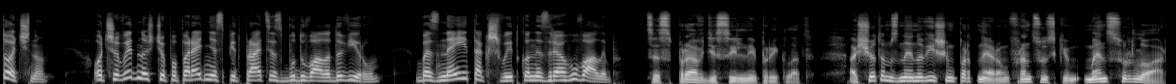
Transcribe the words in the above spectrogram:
Точно. Очевидно, що попередня співпраця збудувала довіру. Без неї так швидко не зреагували б. Це справді сильний приклад. А що там з найновішим партнером, французьким Менсур-Луар?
